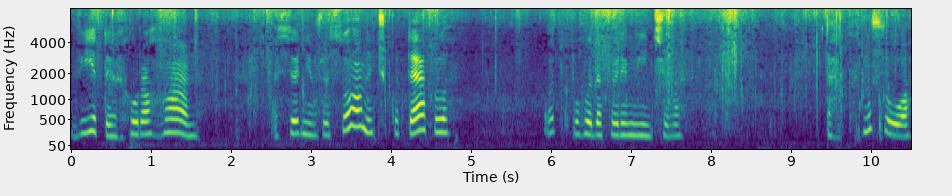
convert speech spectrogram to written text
вітер, ураган. А сьогодні вже сонечко, тепло. От погода перемінчива. Так, ну що,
